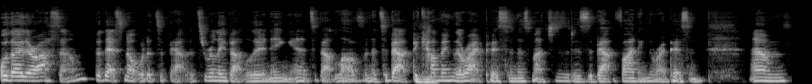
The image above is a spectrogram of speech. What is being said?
although there are some, but that's not what it's about. It's really about learning and it's about love and it's about mm-hmm. becoming mm-hmm. the right person as much as it is about finding the right person. Um,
